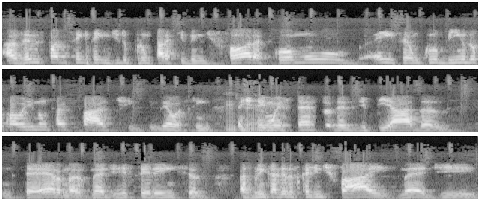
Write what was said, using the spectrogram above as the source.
às vezes pode ser entendido por um cara que vem de fora como é isso, é um clubinho do qual ele não faz parte, entendeu? Assim, a gente tem um excesso às vezes de piadas internas, né, de referências as brincadeiras que a gente faz, né, de,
